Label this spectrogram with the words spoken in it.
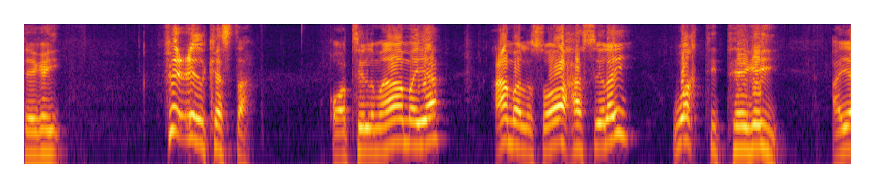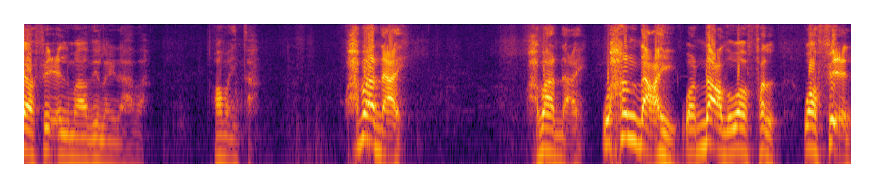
tegey. Ficil kasta oo tilmaamaya camal soo xasilay waqti tegey ayaa ficil maadi la yidhaahdaa. Waaba intaa waxbaa dhacay. Waxbaa dhacay. Waxan dhacay. Waa dhacdo waa fal waa ficil.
